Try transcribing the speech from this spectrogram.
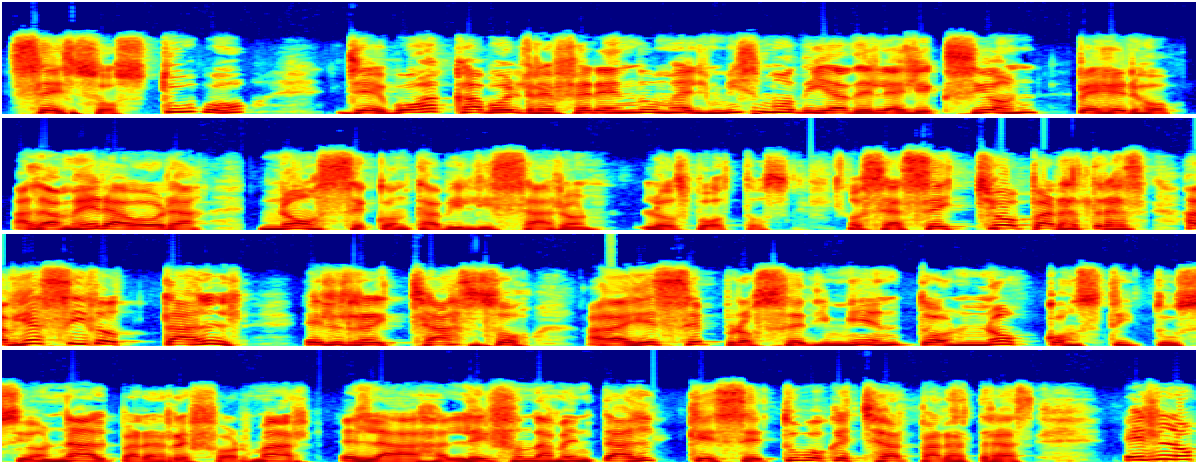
se sostuvo, llevó a cabo el referéndum el mismo día de la elección, pero a la mera hora no se contabilizaron los votos. O sea, se echó para atrás. Había sido tal el rechazo a ese procedimiento no constitucional para reformar la ley fundamental que se tuvo que echar para atrás. Él no,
